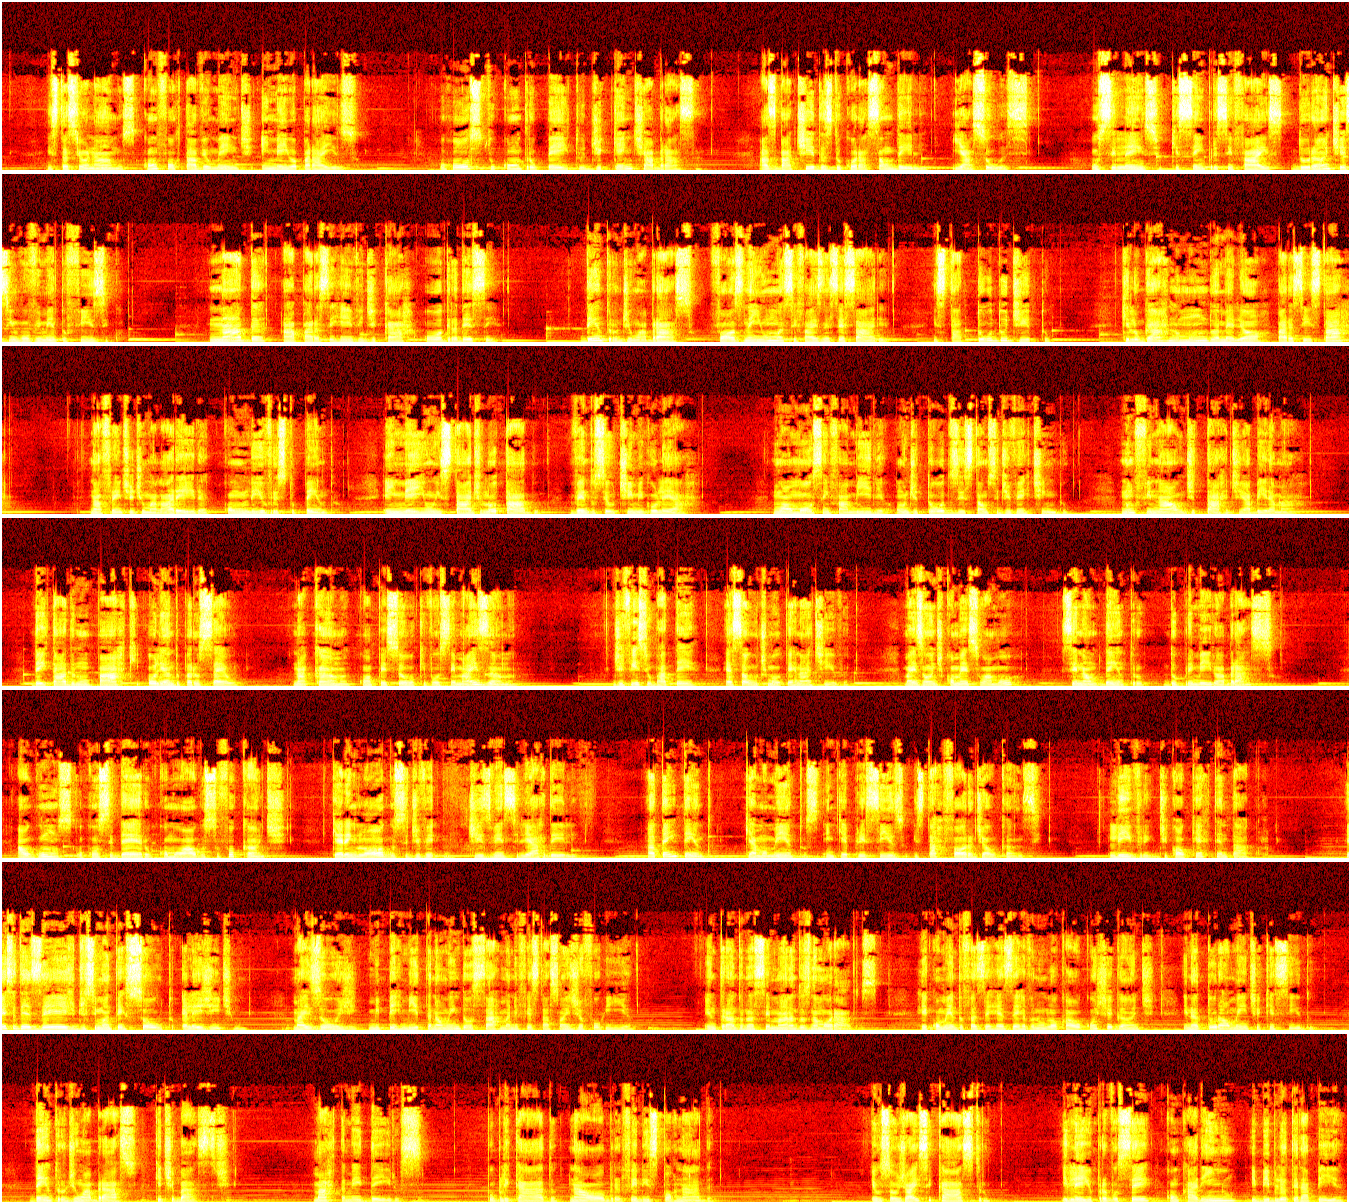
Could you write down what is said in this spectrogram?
Estacionamos confortavelmente em meio ao paraíso. O rosto contra o peito de quem te abraça, as batidas do coração dele e as suas. O silêncio que sempre se faz durante esse envolvimento físico. Nada há para se reivindicar ou agradecer. Dentro de um abraço, Voz nenhuma se faz necessária, está tudo dito. Que lugar no mundo é melhor para se estar? Na frente de uma lareira, com um livro estupendo, em meio a um estádio lotado, vendo seu time golear. Num almoço em família, onde todos estão se divertindo, num final de tarde à beira-mar. Deitado num parque, olhando para o céu na cama com a pessoa que você mais ama. Difícil bater essa última alternativa, mas onde começa o amor? Se não dentro do primeiro abraço? Alguns o consideram como algo sufocante, querem logo se desvencilhar dele. Até entendo que há momentos em que é preciso estar fora de alcance, livre de qualquer tentáculo esse desejo de se manter solto é legítimo, mas hoje me permita não endossar manifestações de euforia. Entrando na Semana dos Namorados, recomendo fazer reserva num local aconchegante e naturalmente aquecido, dentro de um abraço que te baste. Marta Medeiros, publicado na obra Feliz por Nada. Eu sou Joyce Castro e leio para você com carinho e biblioterapia.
